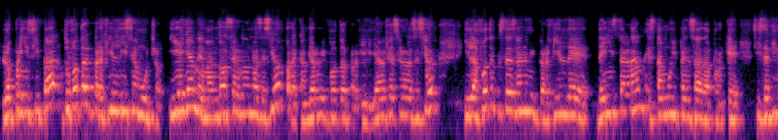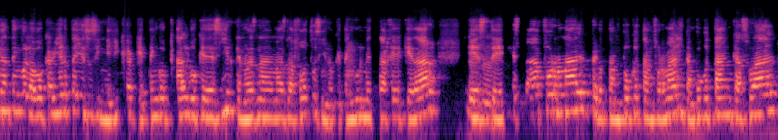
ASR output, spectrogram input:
Lo principal, tu foto de perfil dice mucho y ella me mandó a hacerme una sesión para cambiar mi foto de perfil y ya me fui a hacer una sesión y la foto que ustedes ven en mi perfil de, de Instagram está muy pensada porque si se fijan tengo la boca abierta y eso significa que tengo algo que decir, que no es nada más la foto, sino que tengo un mensaje que dar. Este, está formal, pero tampoco tan formal y tampoco tan casual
